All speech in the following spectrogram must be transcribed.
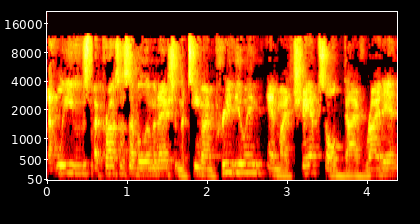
That leaves my process of elimination the team I'm previewing and my champs. I'll dive right in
